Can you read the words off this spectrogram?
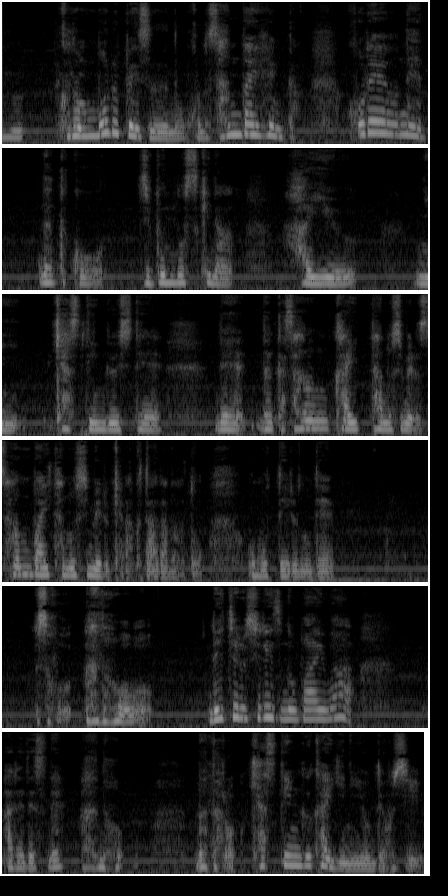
うんこのモルペスのこの三大変化、これをね、なんかこう、自分の好きな俳優にキャスティングして、で、なんか3回楽しめる、3倍楽しめるキャラクターだなと思っているので、そう、あの、レイチェルシリーズの場合は、あれですね、あの、なんだろう、キャスティング会議に呼んでほしい。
